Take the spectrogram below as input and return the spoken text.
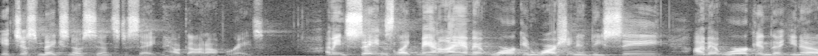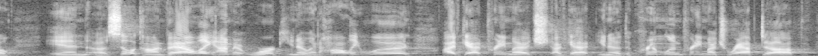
It just makes no sense to Satan how God operates. I mean, Satan's like, man, I am at work in Washington, D.C., I'm at work in the, you know, in uh, Silicon Valley. I'm at work, you know, in Hollywood. I've got pretty much, I've got, you know, the Kremlin pretty much wrapped up.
